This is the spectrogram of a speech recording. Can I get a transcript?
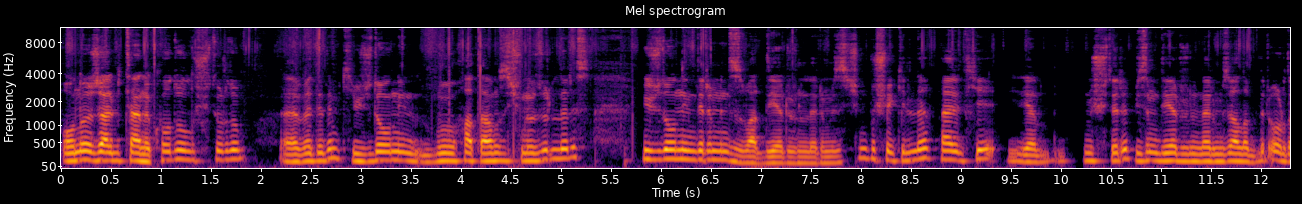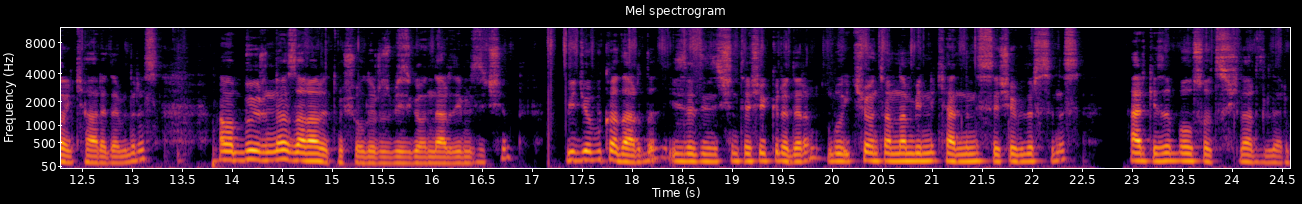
ona özel bir tane kod oluşturdum. Ee, ve dedim ki %10 in- bu hatamız için özür dileriz. %10 indiriminiz var diğer ürünlerimiz için. Bu şekilde belki ya, müşteri bizim diğer ürünlerimizi alabilir. Oradan kâr edebiliriz. Ama bu üründen zarar etmiş oluyoruz biz gönderdiğimiz için. Video bu kadardı. İzlediğiniz için teşekkür ederim. Bu iki yöntemden birini kendiniz seçebilirsiniz. Herkese bol satışlar dilerim.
